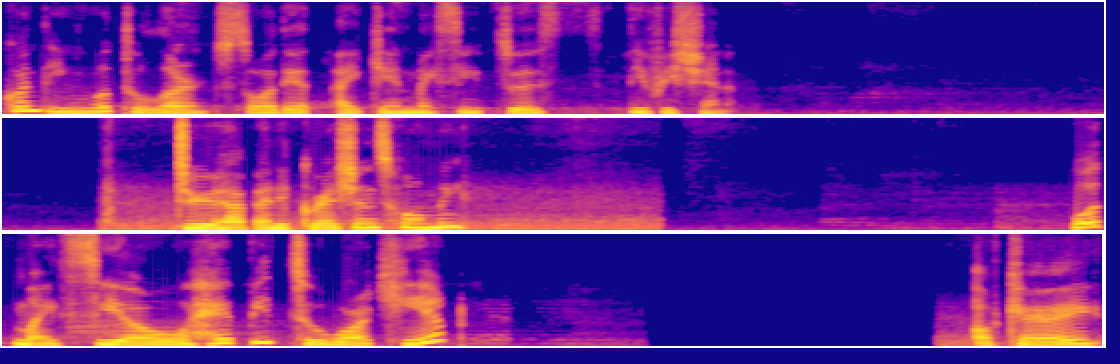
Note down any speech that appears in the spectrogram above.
continue to learn so that I can make this division. Do you have any questions for me? What makes you happy to work here? Okay,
